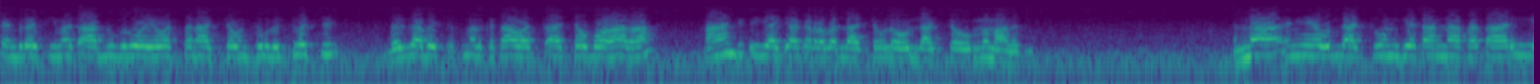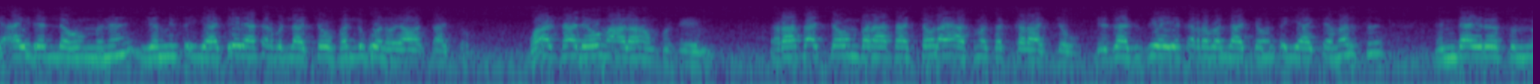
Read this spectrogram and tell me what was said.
ቀን ድረስ ይመጣሉ ብሎ የወሰናቸውን ትውልዶች በዛ በጭስ መልክ ታወጣቸው በኋላ አንድ ጥያቄ ያቀረበላቸው ለሁላቸውም ማለት ነው። እና እኔ ሁላችሁም ጌታና ፈጣሪ አይደለሁምን? የሚል ጥያቄ ሊያቀርብላቸው ፈልጎ ነው ያወጣቸው ዋአሻደውም አላ አንፉሲህም ራሳቸውን በራሳቸው ላይ አስመሰከራቸው። የዛ ጊዜ የቀረበላቸውን ጥያቄ መልስ እንዳይረሱና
